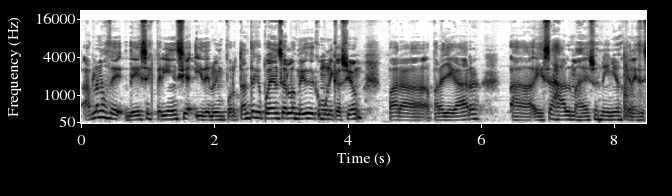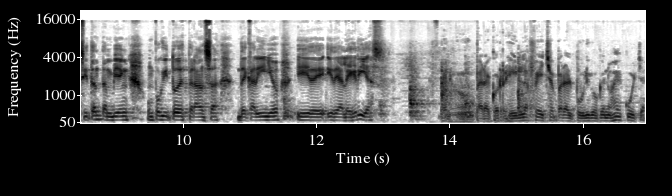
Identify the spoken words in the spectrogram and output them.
Háblanos de, de esa experiencia y de lo importante que pueden ser los medios de comunicación para, para llegar a esas almas, a esos niños que necesitan también un poquito de esperanza, de cariño y de, y de alegrías. Bueno, para corregir la fecha para el público que nos escucha,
